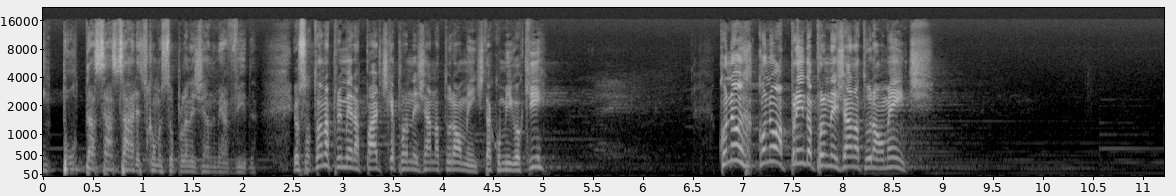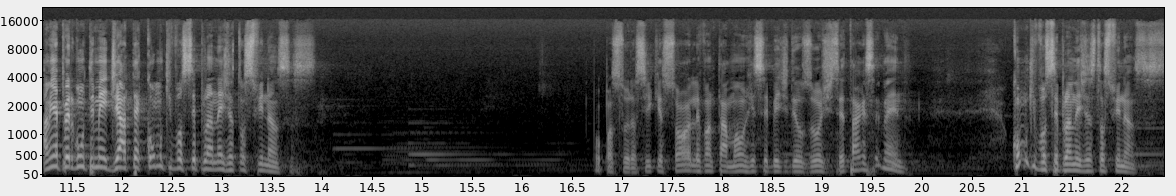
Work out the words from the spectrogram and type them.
Em todas as áreas, como eu estou planejando minha vida. Eu só estou na primeira parte que é planejar naturalmente. Está comigo aqui? Quando eu, quando eu aprendo a planejar naturalmente, a minha pergunta imediata é como que você planeja as suas finanças? Pô, pastor, assim que é só levantar a mão e receber de Deus hoje, você está recebendo. Como que você planeja as suas finanças?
